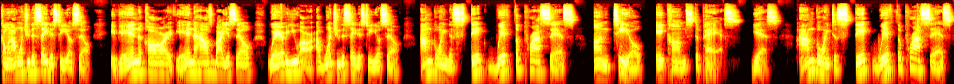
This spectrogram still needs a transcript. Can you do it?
Come on, I want you to say this to yourself. If you're in the car, if you're in the house by yourself, wherever you are, I want you to say this to yourself. I'm going to stick with the process until it comes to pass. Yes, I'm going to stick with the process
